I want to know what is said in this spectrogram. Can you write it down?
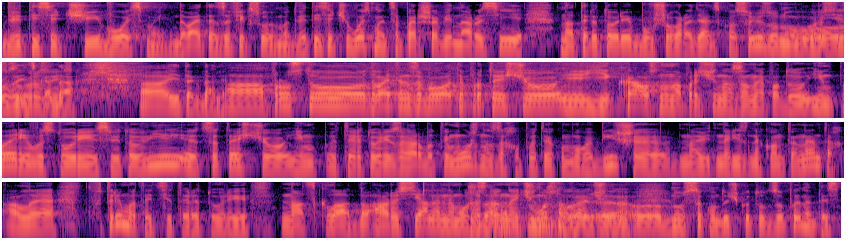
2008. Давайте зафіксуємо. 2008 – це перша війна Росії на території бувшого радянського союзу. Ну грузинська, да, а, і так далі. А, просто давайте не забувати про те, що е, яка основна причина занепаду імперії в історії світовій, це те, що їм території загарбати можна, захопити якомога більше, навіть на різних континентах, але втримати ці території надскладно. А росіяни не можуть Донеччину можна е, одну секундочку тут зупинитись?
